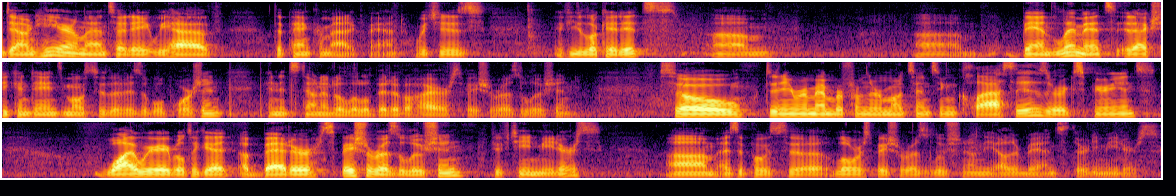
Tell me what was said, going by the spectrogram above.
down here in Landsat 8, we have the panchromatic band, which is, if you look at its um, um, band limits, it actually contains most of the visible portion, and it's done at a little bit of a higher spatial resolution. So did anyone remember from the remote sensing classes or experience why we were able to get a better spatial resolution, 15 meters, um, as opposed to lower spatial resolution on the other bands, 30 meters?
